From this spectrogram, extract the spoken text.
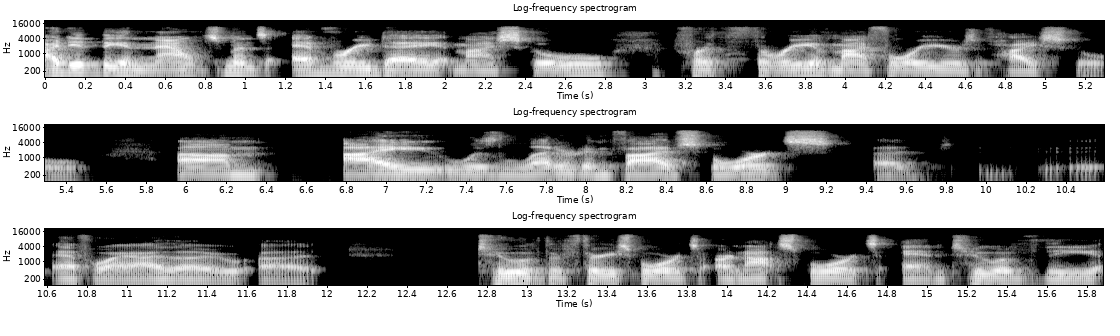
I did the announcements every day at my school for three of my four years of high school. Um, I was lettered in five sports. Uh, FYI, though, uh, two of the three sports are not sports, and two of the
